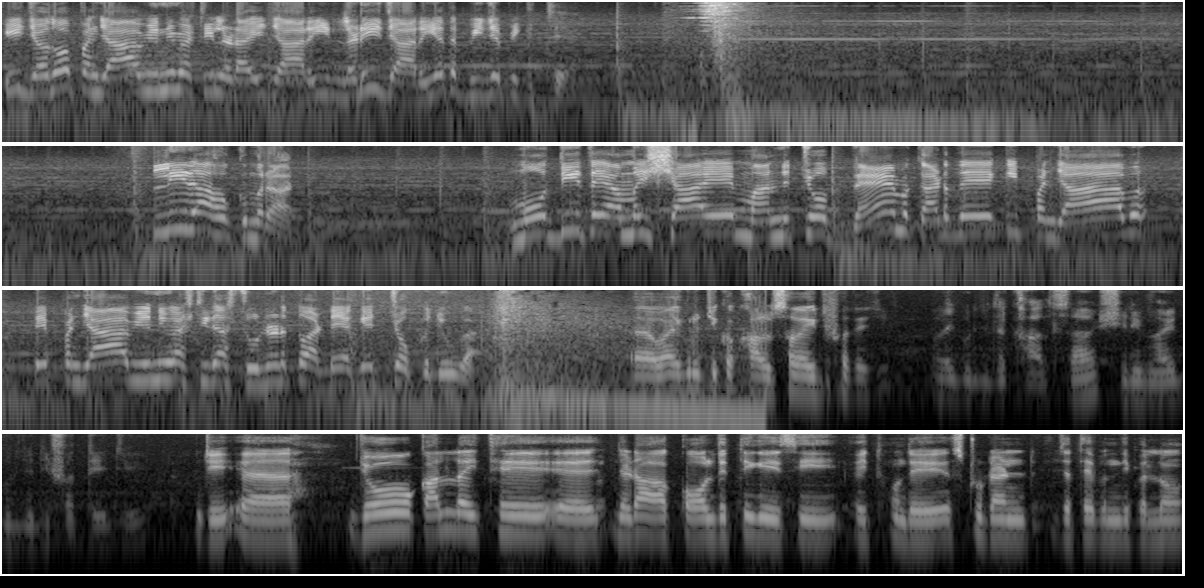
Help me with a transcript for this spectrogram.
ਕਿ ਜਦੋਂ ਪੰਜਾਬ ਯੂਨੀਵਰਸਿਟੀ ਲੜਾਈ ਜਾ ਰਹੀ ਲੜੀ ਜਾ ਰਹੀ ਹੈ ਤੇ ਬੀਜੇਪੀ ਕਿੱਥੇ ਹੈ? ਦਿੱਲੀ ਦਾ ਹੁਕਮਰਾਨ। ਮੋਦੀ ਤੇ ਅਮਿਤ ਸ਼ਾਹ ਇਹ ਮਨ ਚੋਂ ਵਹਿਮ ਕੱਢਦੇ ਕਿ ਪੰਜਾਬ ਤੇ ਪੰਜਾਬ ਯੂਨੀਵਰਸਿਟੀ ਦਾ ਸਟੂਡੈਂਟ ਤੁਹਾਡੇ ਅੱਗੇ ਝੁਕ ਜਾਊਗਾ। ਅ, ਵਾਹਿਗੁਰੂ ਜੀ ਕਾ ਖਾਲਸਾ ਵਾਹਿਗੁਰੂ ਜੀ ਫਤਿਹ ਜੀ। ਵਾਹਿਗੁਰੂ ਜੀ ਦਾ ਖਾਲਸਾ ਸ੍ਰੀ ਵਾਹਿਗੁਰੂ ਜੀ ਦੀ ਫਤਿਹ ਜੀ। ਜੀ ਜੋ ਕੱਲ ਇੱਥੇ ਜਿਹੜਾ ਕਾਲ ਦਿੱਤੀ ਗਈ ਸੀ ਇੱਥੋਂ ਦੇ ਸਟੂਡੈਂਟ ਜਥੇਬੰਦੀ ਵੱਲੋਂ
